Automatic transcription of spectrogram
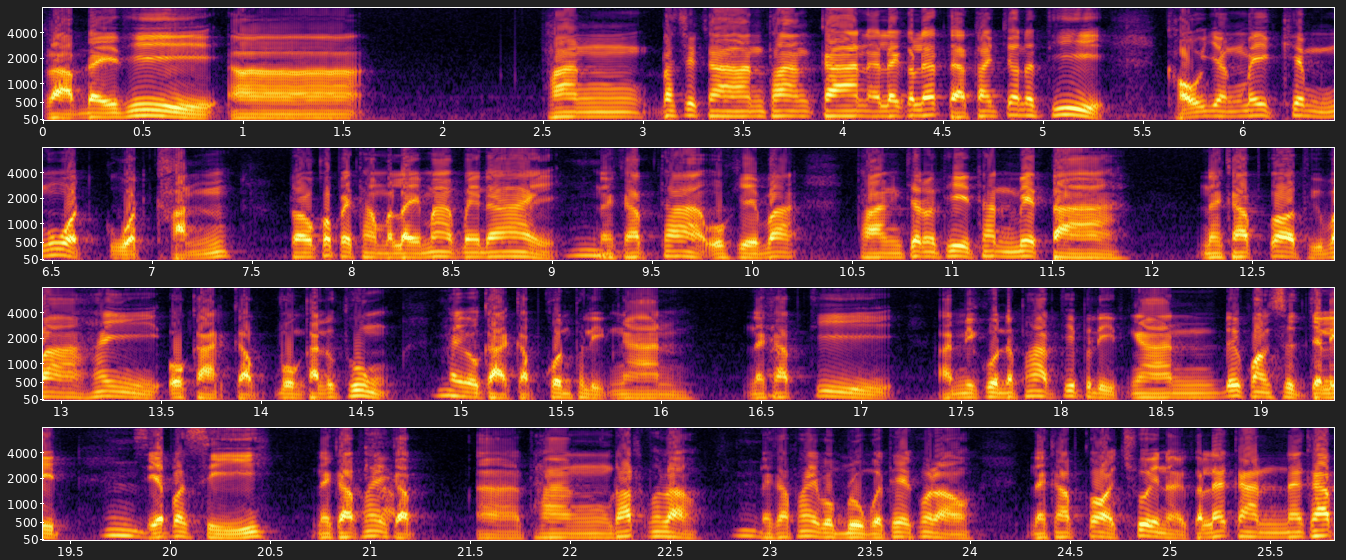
ตราบใดที่อ่าทางราชการทางการอะไรก็แล้ว แต่ทางเจ้าหน้าที่เขายังไม่เข้มงวดกวดขัน เราก็ไปทำอะไรมากไม่ได้นะครับ ถ้าโอเคว่าทางเจ้าหน้าที่ท่านเมตตานะครับ ก็ถือว่าให้โอกาสกับวงการลูกทุ่ง ให้โอกาสกับคนผลิตงานนะครับ ที่อ่ามีคุณภาพที่ผลิตงานด้วยความสุจริตอืมเสียภาษีนะครับให้กับอ่าทางรัฐของเรานะครับ ให้บำรุงประเทศของเรานะครับ ก็ช่วยหน่อยก็แล้วกันนะครับ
